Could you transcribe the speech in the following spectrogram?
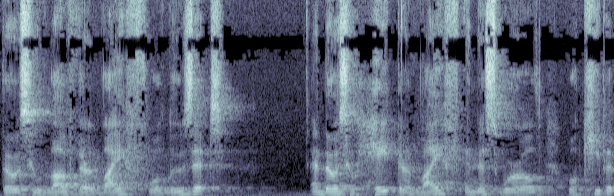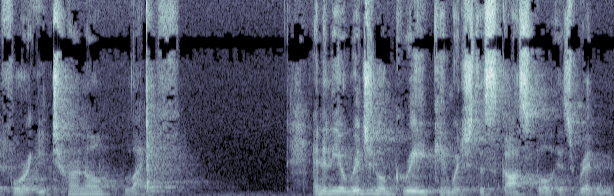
Those who love their life will lose it, and those who hate their life in this world will keep it for eternal life. And in the original Greek in which this gospel is written,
